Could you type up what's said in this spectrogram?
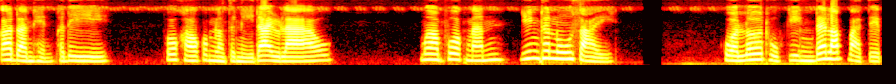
ก็ดันเห็นพอดี พวกเขากำลังจะหนีได้อยู่แล้ว เมื่อพวกนั้นยิงธนูใส่หัวเลอร์ถูกยิงได้รับบาดเจ็บ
